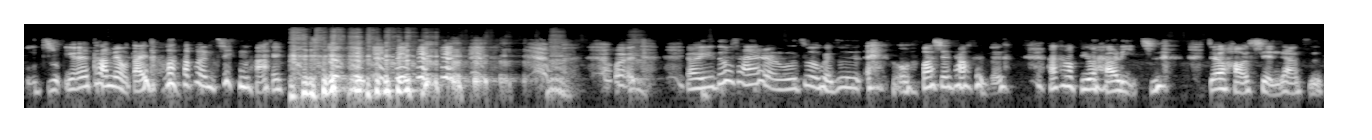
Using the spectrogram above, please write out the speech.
不住，因为他没有带套，他 不能进来。我有一度才忍不住，可是哎，我发现他可能他他比我还要理智，就好险这样子。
